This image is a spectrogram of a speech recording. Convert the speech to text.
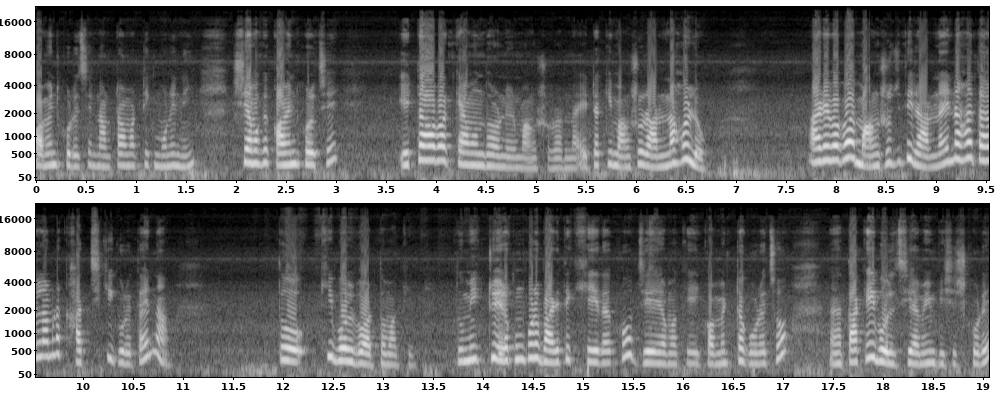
কমেন্ট করেছে, নামটা আমার ঠিক মনে নেই। সে আমাকে কমেন্ট করেছে, এটা আবার কেমন ধরনের মাংস রান্না? এটা কি মাংস রান্না হলো? আরে বাবা, মাংস যদি রান্নাই না হয়, তাহলে আমরা খাচ্ছি কী করে, তাই না? তো কি বলব আর তোমাকে? তুমি একটু এরকম করে বাড়িতে খেয়ে দেখো যে আমাকে এই কমেন্টটা করেছ। তাকেই বলছি আমি বিশেষ করে।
